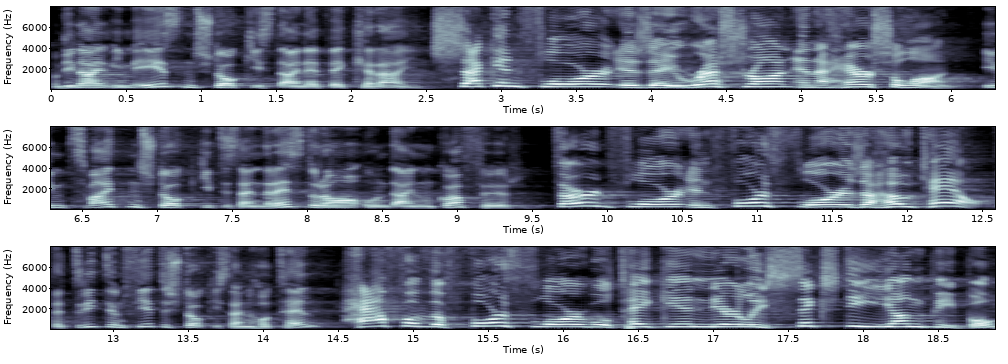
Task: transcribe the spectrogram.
Und in einem, im ersten Stock ist eine Bäckerei. Second floor is a restaurant and a hair salon. Im zweiten Stock gibt es ein Restaurant und einen Coiffeur. Third floor and fourth floor is a hotel. Der dritte und vierte Stock ist ein Hotel. Half of the fourth floor will take in nearly 60 young people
